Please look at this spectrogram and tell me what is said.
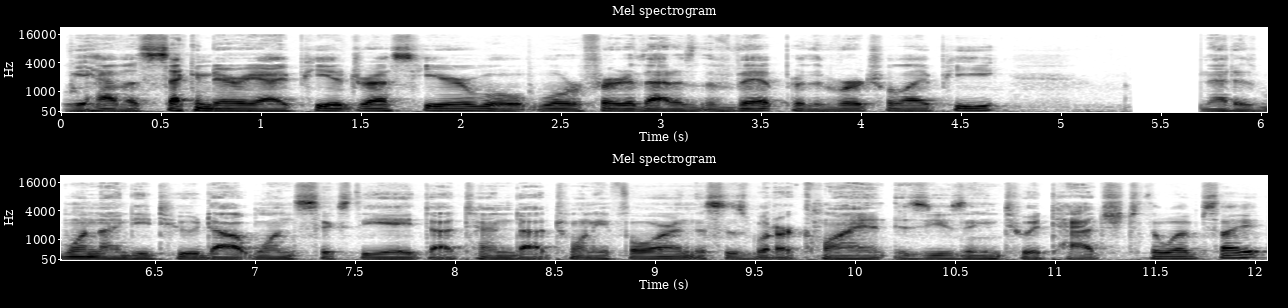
We have a secondary IP address here. We'll, we'll refer to that as the VIP or the virtual IP. And that is 192.168.10.24, and this is what our client is using to attach to the website.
